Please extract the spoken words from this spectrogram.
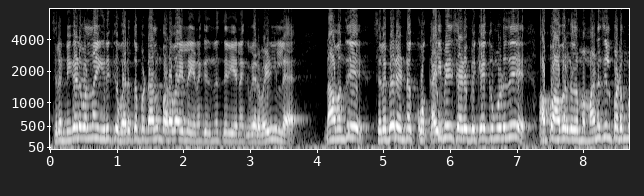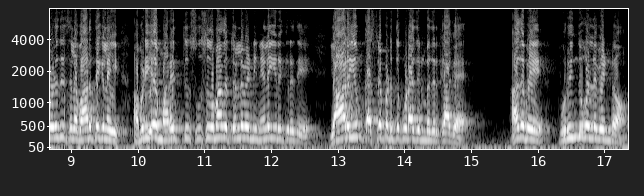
சில நிகழ்வுகள்லாம் இருக்கு. வருத்தப்பட்டாலும் பரவாயில்லை. எனக்கு என்ன தெரியும் எனக்கு வேற வழி இல்லை. நான் வந்து சில பேர் என்ற கொ- கைபேசி அழைப்பு கேட்கும் பொழுது அப்போ அவர்கள் நம்ம மனதில் படும் பொழுது சில வார்த்தைகளை அப்படியே மறைத்து சூசகமாக சொல்ல வேண்டிய நிலை இருக்கிறது. யாரையும் கஷ்டப்படுத்தக்கூடாது என்பதற்காக. ஆகவே புரிந்து கொள்ள வேண்டும்.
